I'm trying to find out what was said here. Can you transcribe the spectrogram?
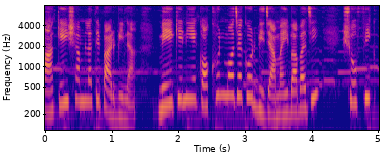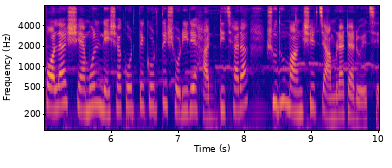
মাকেই সামলাতে পারবি না। মেয়েকে নিয়ে কখন মজা করবি জামাই বাবাজি? শফিক, পলাশ, শ্যামল নেশা করতে করতে শরীরে হাড্ডি ছাড়া শুধু মাংসের চামড়াটা রয়েছে।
